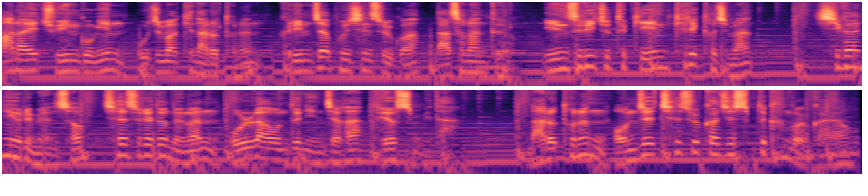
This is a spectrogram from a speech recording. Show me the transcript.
만화의 주인공인 우즈마키 나루토는 그림자 분신술과 나선한 등 인술이 주특기인 캐릭터지만 시간이 흐르면서 채술에도 능한 올라운드 닌자가 되었습니다. 나루토는 언제 채술까지 습득한 걸까요?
